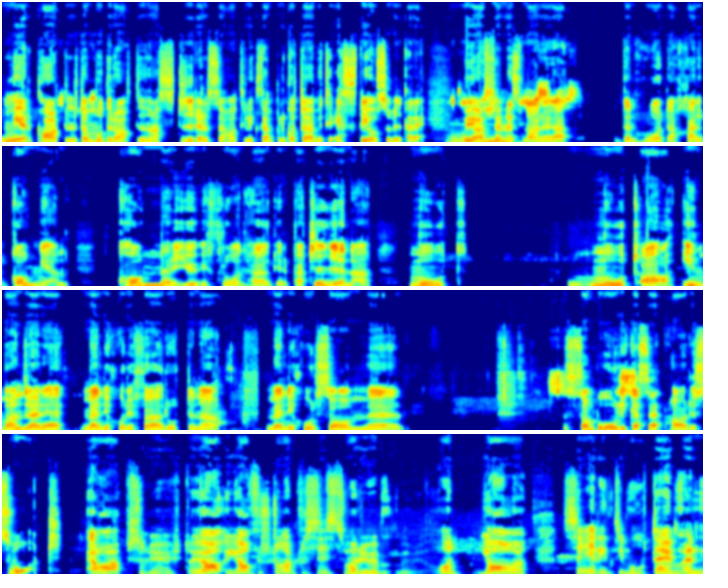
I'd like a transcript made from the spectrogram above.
eh, merparten av Moderaternas styrelse har till exempel gått över till SD och så vidare. Och jag Mm. känner snarare att den hårda jargongen kommer ju ifrån högerpartierna mot, mot ja, invandrare, människor i förorterna, människor som, eh, som på olika sätt har det svårt. Ja, absolut. Och jag, jag förstår precis vad du... Och jag säger inte emot dig, men,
